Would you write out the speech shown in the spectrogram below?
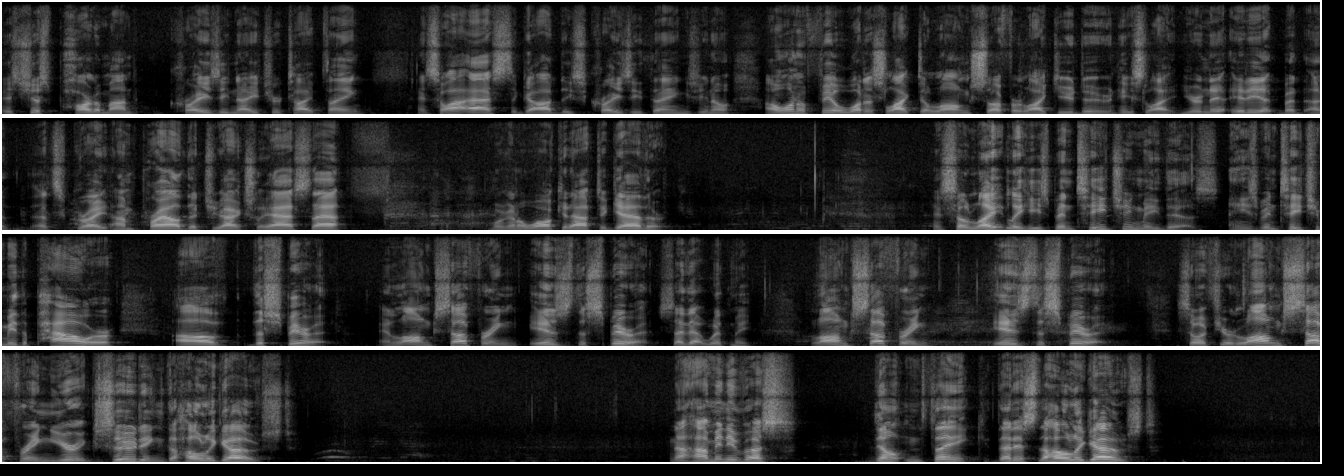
It's just part of my crazy nature type thing. And so I asked God these crazy things. You know, I want to feel what it's like to long suffer like you do. And He's like, You're an idiot, but uh, that's great. I'm proud that you actually asked that. We're going to walk it out together. And so lately, He's been teaching me this. He's been teaching me the power of the Spirit. And long suffering is the Spirit. Say that with me. Long suffering is the Spirit. So if you're long suffering, you're exuding the Holy Ghost. Now, how many of us don't think that it's the Holy Ghost?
